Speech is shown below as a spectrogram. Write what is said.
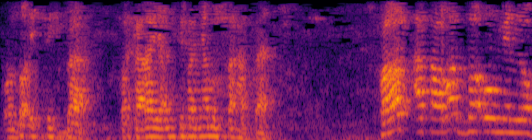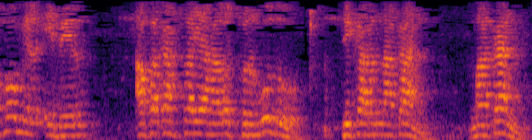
Untuk istihbab. Perkara yang sifatnya mustahabat. Qal atawadda'u min luhumil ibil. Apakah saya harus berwudu dikarenakan makan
